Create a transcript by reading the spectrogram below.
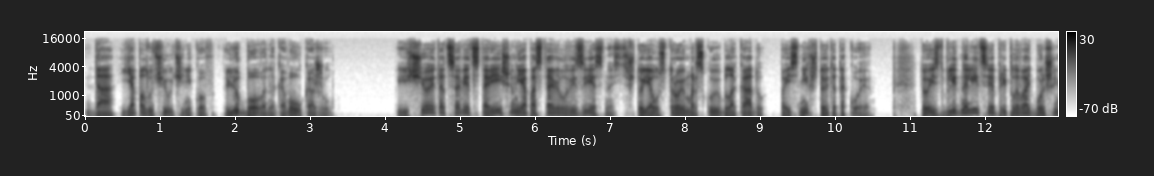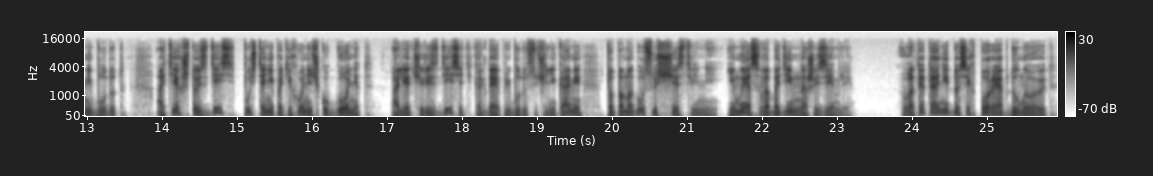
Да, я получу учеников, любого, на кого укажу. Еще этот совет старейшин я поставил в известность, что я устрою морскую блокаду, пояснив, что это такое. То есть бледнолицые приплывать больше не будут, а тех, что здесь, пусть они потихонечку гонят, а лет через десять, когда я прибуду с учениками, то помогу существенней, и мы освободим наши земли. Вот это они до сих пор и обдумывают,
